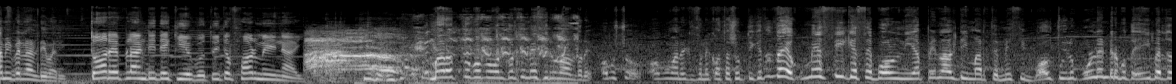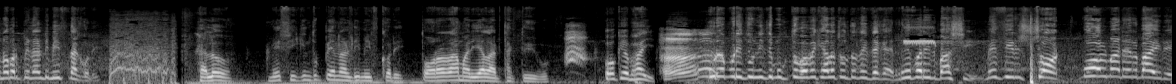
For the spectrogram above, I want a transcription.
আমি পেনাল্টি মারি। তোরে প্লান্টি দেখি হইব? তুই তো ফর্মেই নাই। মারাত্মক অপমান করছে মেসি রোনালদোরে। অবশ্য অপমানের কিছু নেই, কথা সত্যি কিন্তু যাই হোক মেসি গেছে বল নিয়ে পেনাল্টি মারতে। মেসি বল তুইলো পোল্যান্ডের মতো এইবার যেন আবার পেনাল্টি মিস না করে। হ্যালো? মেসি কিন্তু পেনাল্টি মিস করে। তোর আর আমার অ্যালার্ট থাকতে হইব। ওকে ভাই, পুরোপুরি দুর্নীতি মুক্ত ভাবে খেলা চলতে দেখায়। রেফারির বাসি মেসির শট বল মাঠের বাইরে।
